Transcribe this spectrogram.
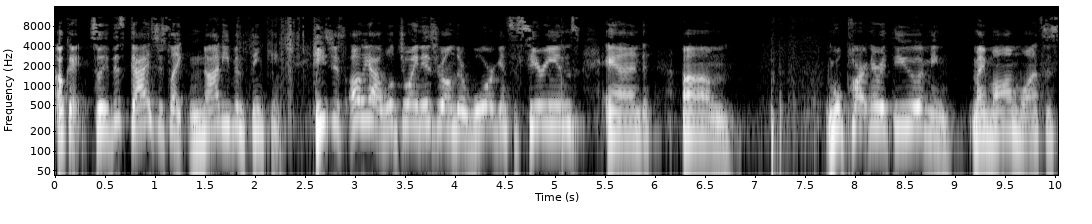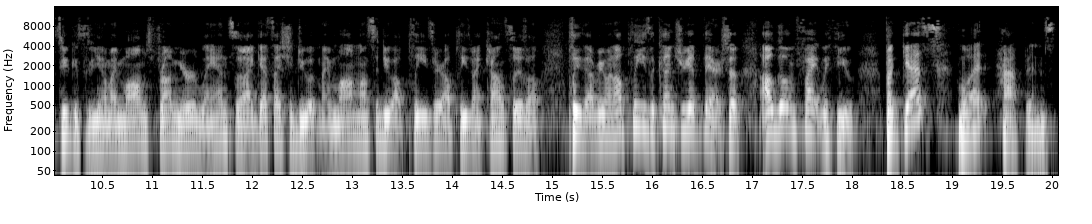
Okay, so this guy's just like not even thinking. He's just, oh yeah, we'll join Israel in their war against the Syrians and, um, we'll partner with you. I mean, my mom wants us to because, you know, my mom's from your land, so I guess I should do what my mom wants to do. I'll please her. I'll please my counselors. I'll please everyone. I'll please the country up there. So I'll go and fight with you. But guess what happens?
